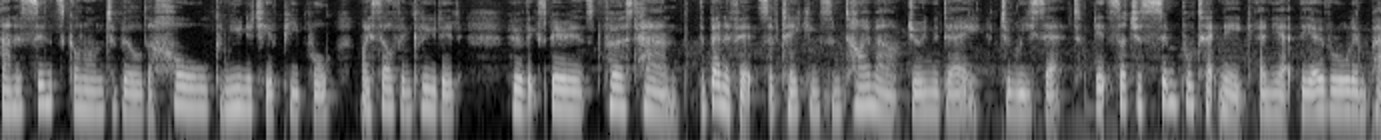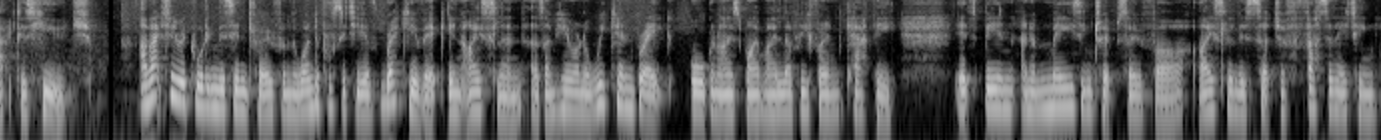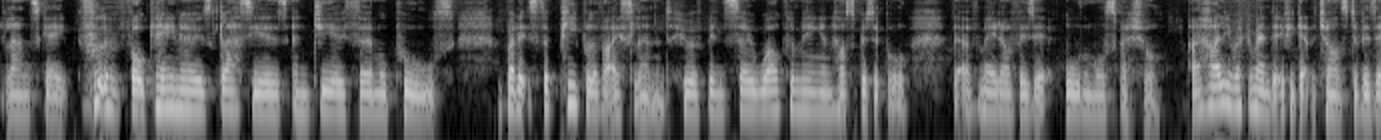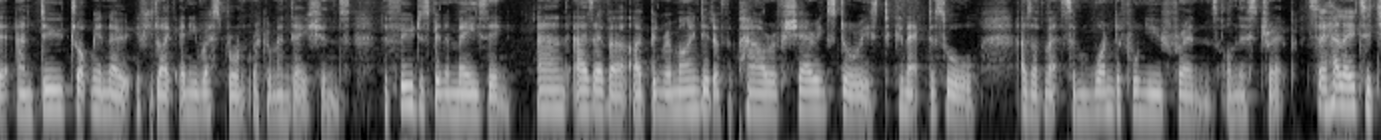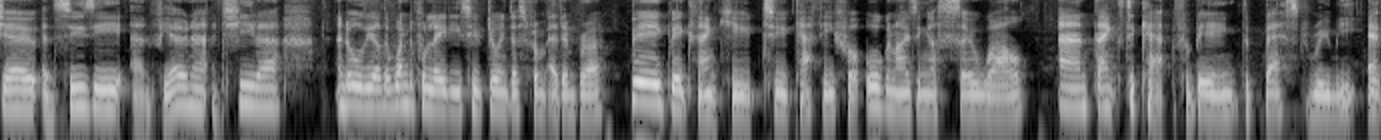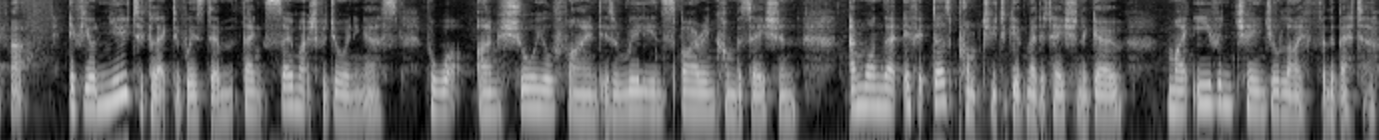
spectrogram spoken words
and has since gone on to build a whole community of people, myself included, who have experienced firsthand the benefits of taking some time out during the day to reset. It's such a simple technique, and yet the overall impact is huge. I'm actually recording this intro from the wonderful city of Reykjavik in Iceland as I'm here on a weekend break organised by my lovely friend Kathy. It's been an amazing trip so far. Iceland is such a fascinating landscape full of volcanoes, glaciers, and geothermal pools. But it's the people of Iceland who have been so welcoming and hospitable that have made our visit all the more special. I highly recommend it if you get the chance to visit, and do drop me a note if you'd like any restaurant recommendations. The food has been amazing, and as ever, I've been reminded of the power of sharing stories to connect us all, as I've met some wonderful new friends on this trip. So, hello to Joe and Susie and Fiona and Sheila and all the other wonderful ladies who've joined us from Edinburgh. Big, big thank you to Kathy for organising us so well and thanks to Kat for being the best roomie ever. If you're new to Collective Wisdom, thanks so much for joining us for what I'm sure you'll find is a really inspiring conversation and one that, if it does prompt you to give meditation a go, might even change your life for the better.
